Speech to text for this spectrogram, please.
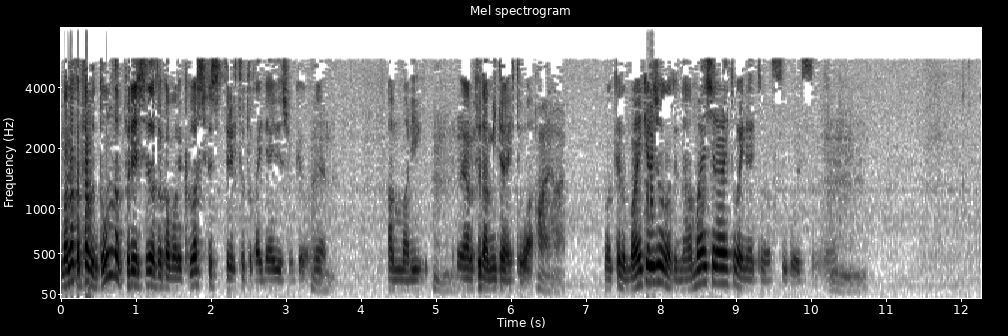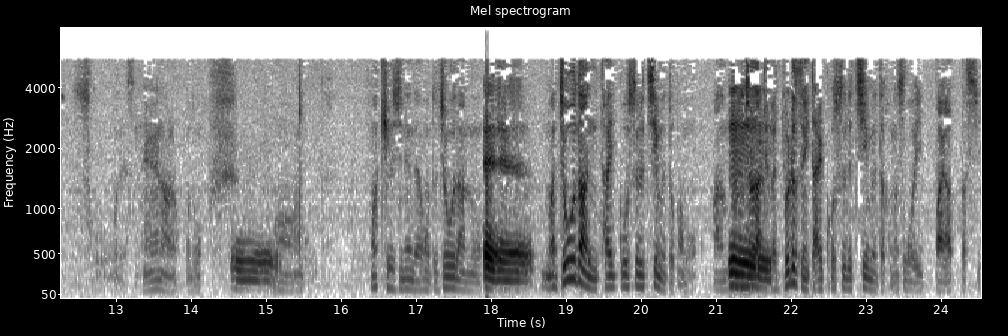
まあなんか多分どんなプレーしてたとかまで詳しく知ってる人とかいないでしょうけどね。うんあんまり、うんあの普段見てない人は。はいはまあ、けどマイケル・ジョーダンって名前知らない人がいないっていうのはすごいですよい。うね。ん。そうですね、なるほど。うん。まあ、まあ、90年代は本当ジョーダンの、ええ。まあ、ジョーダンに対抗するチームとかも、あの、うん。ジョーダンというか、ブルースに対抗するチームとかもすごいいっぱいあったし、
